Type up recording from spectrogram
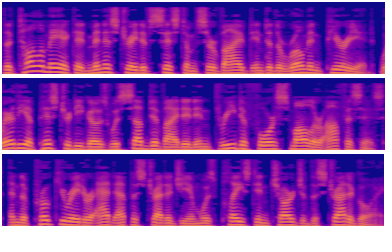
The Ptolemaic administrative system survived into the Roman period, where the epistrategos was subdivided in three to four smaller offices, and the procurator ad epistrategium was placed in charge of the strategoi.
